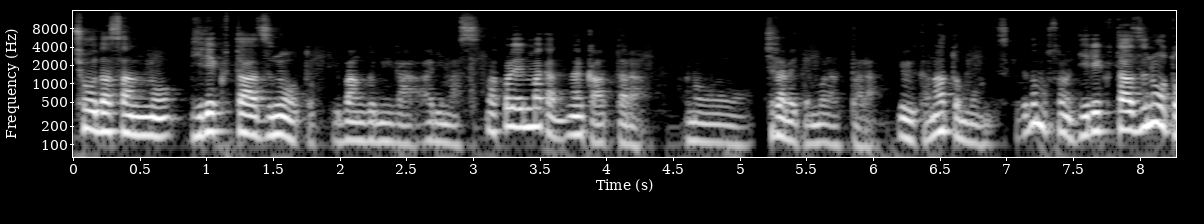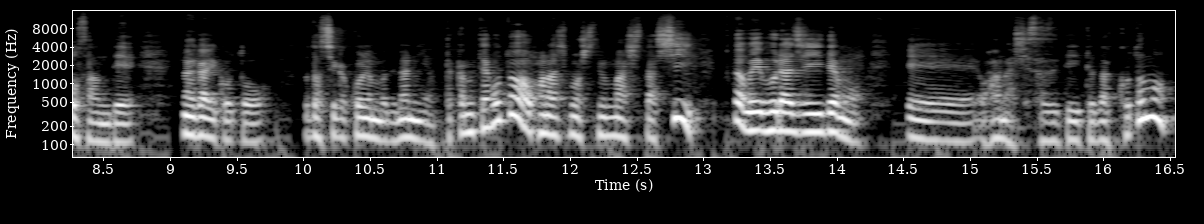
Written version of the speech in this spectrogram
長田さんのディレクターズノートっていう番組があります。まあ、これ、なんか、あったら、あの、調べてもらったら良いかなと思うんですけれども、そのディレクターズノートさんで長いこと、私がこれまで何やったかみたいなことはお話もしてましたし、またウェブラジでも、えー、お話しさせていただくことも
